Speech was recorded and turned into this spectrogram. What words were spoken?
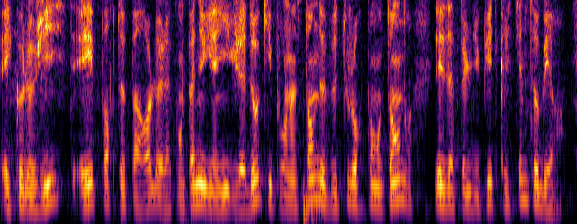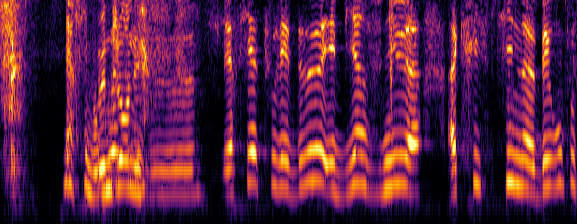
écologiste et porte-parole de la campagne de Yannick Jadot, qui pour l'instant ne veut toujours pas entendre les appels du pied de Christiane Taubira. Merci beaucoup. Bonne journée. Merci à tous les deux et bienvenue à, Christine Bérou pour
